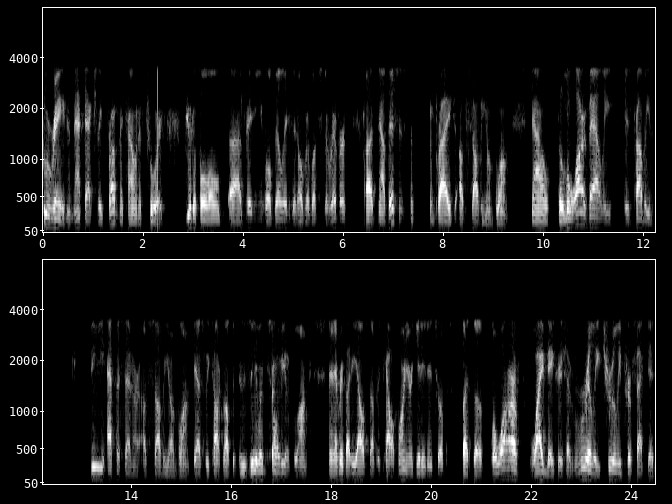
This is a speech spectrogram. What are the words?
Touraine, and that's actually from the town of Tours. Beautiful old uh, medieval village that overlooks the river. Uh, now, this is comprised of Sauvignon Blanc. Now, the Loire Valley is probably the epicenter of Sauvignon Blanc. Yes, we talk about the New Zealand Sauvignon Blanc, and everybody else up in California are getting into it. But the Loire winemakers have really, truly perfected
